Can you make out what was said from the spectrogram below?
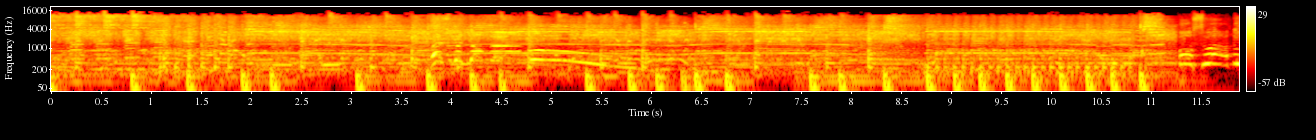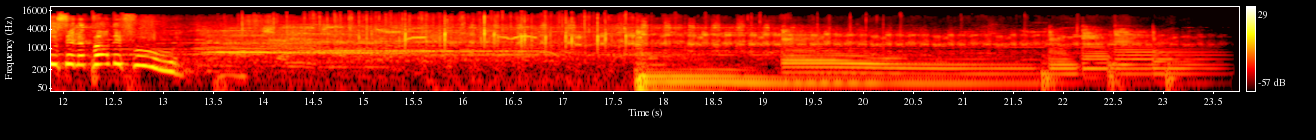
Est-ce que t'en veux un bout Bonsoir, nous c'est le pain des fous.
